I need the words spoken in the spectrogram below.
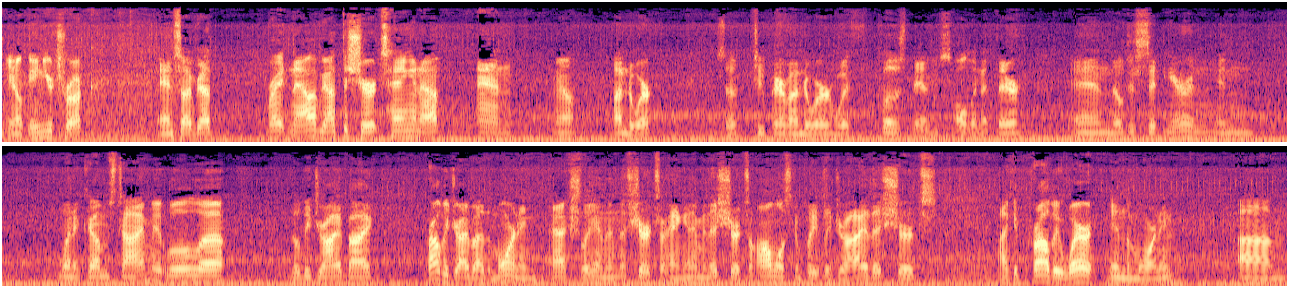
you know, in your truck. And so I've got, right now I've got the shirts hanging up and, you know, underwear. So two pair of underwear with clothespins holding it there and they'll just sit here and, and when it comes time it will uh, they'll be dry by probably dry by the morning actually and then the shirts are hanging I mean this shirt's almost completely dry this shirt's I could probably wear it in the morning um,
